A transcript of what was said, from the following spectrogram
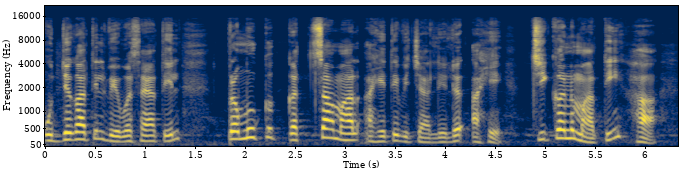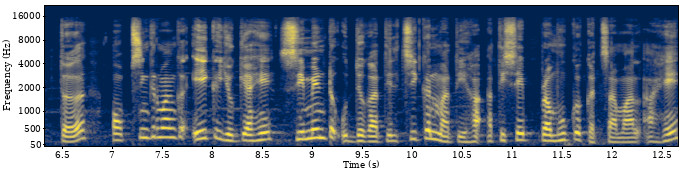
उद्योगातील व्यवसायातील प्रमुख कच्चा माल आहे ते विचारलेलं आहे. चिकन माती हा. तर ऑप्शन क्रमांक एक योग्य आहे. सिमेंट उद्योगातील चिकन माती हा अतिशय प्रमुख कच्चा माल आहे.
